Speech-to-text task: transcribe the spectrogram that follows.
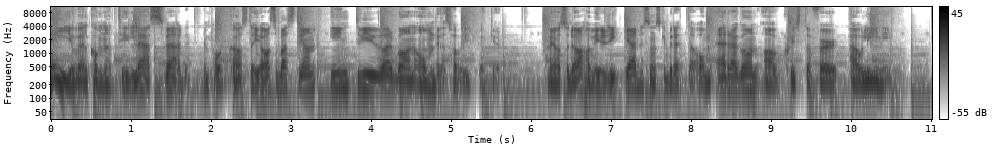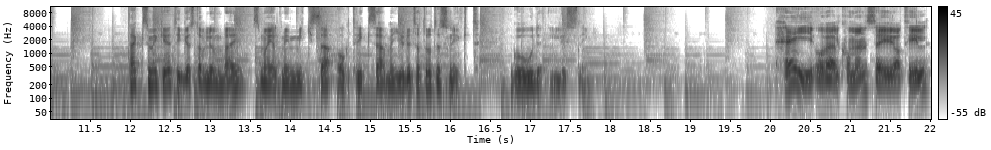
Hej och välkomna till Läsvärd, en podcast där jag och Sebastian intervjuar barn om deras favoritböcker. Med oss idag har vi Rickard som ska berätta om Eragon av Christopher Paolini. Tack så mycket till Gustav Lundberg som har hjälpt mig mixa och trixa med ljudet så att det låter snyggt. God lyssning. Hej och välkommen säger jag till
